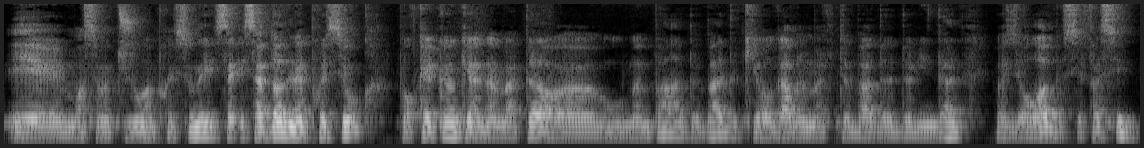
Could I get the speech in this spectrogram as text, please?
Et moi, ça m'a toujours impressionné. Ça, ça donne l'impression, pour quelqu'un qui est un amateur, euh, ou même pas, de bad, qui regarde un match de bad de, Lindan, il va se dire, ouais, bah, c'est facile.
